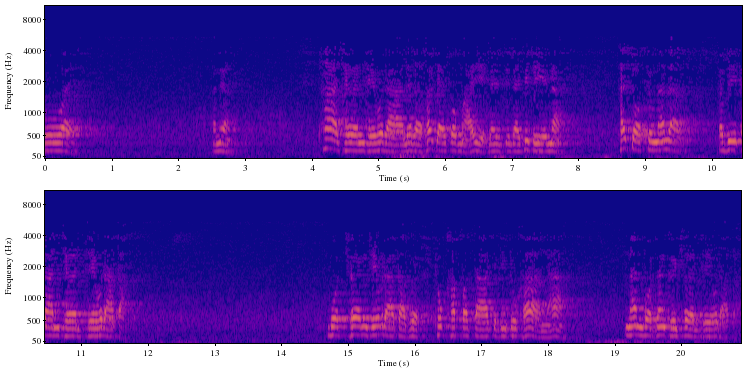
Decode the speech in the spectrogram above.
ด้วยอันเนี้ย ถ้าเชิญเทวดาแล้วก็เข้าใจความหมายอีกในในพิธีน่ะ ถ้าจบตรงนั้นน่ะก็มีการเชิญเทวดากลับบทเชิญเทวดากลับทุกขปตาจะมีทุกข้านะนั่นบทนั้นคือเชิญเทวดากลับ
